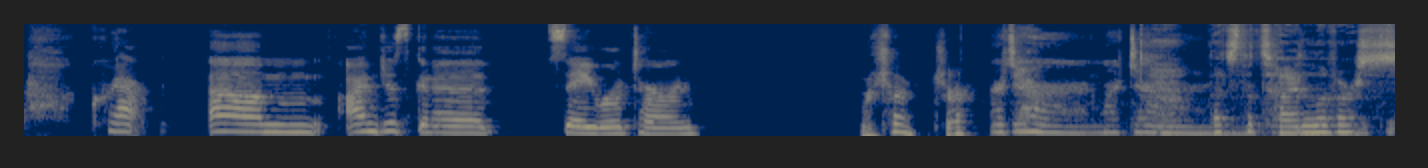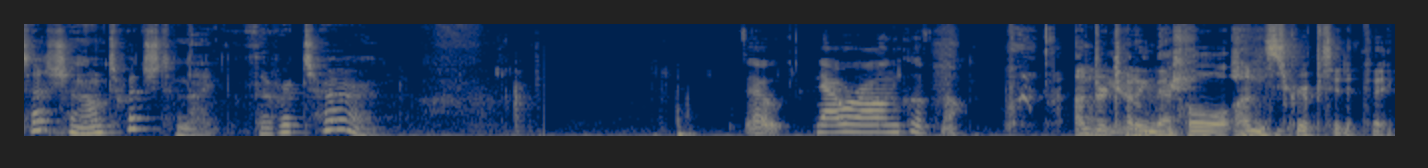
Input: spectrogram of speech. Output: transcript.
Crap. Um, I'm just gonna say return. Return, sure. Return, return. That's the title of our session on Twitch tonight. The Return. So now we're all in Cliff Mill. Undercutting that whole unscripted thing.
